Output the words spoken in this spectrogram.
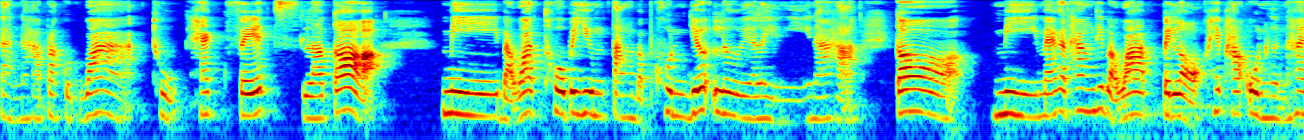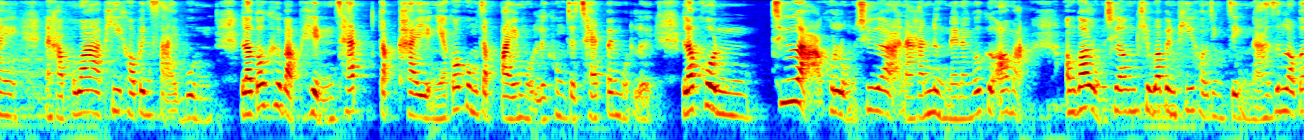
กันนะคะ ปรากฏว่าถูกแฮ็กเฟซแล้วก็มีแบบว่าโทรไปยืมตังค์แบบคนเยอะเลยอะไรอย่างนี้นะคะ ก็ มีแม้กระทั่งที่แบบว่าไปหลอกให้พระโอนเงินให้นะคะ เพราะว่าพี่เขาเป็นสายบุญ แล้วก็คือแบบเห็นแชทกับใครอย่างเงี้ยก็คงจะไปหมดเลยคงจะแชทไปหมดเลย แล้วคนเชื่อคนหลงเชื่อนะคะหนึ่งในนั้นก็คืออ้อมอะอ้อมก็หลงเชื่ออ้อมคิดว่าเป็นพี่เขาจริง ๆ นะ ซึ่งเราก็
